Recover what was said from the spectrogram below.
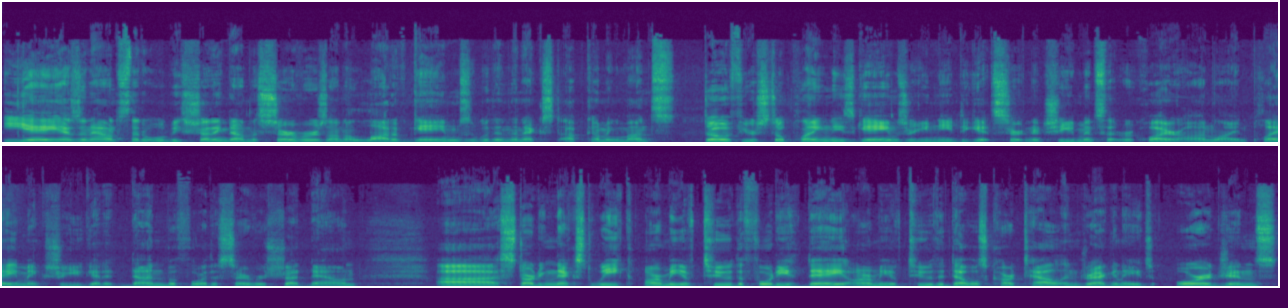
EA has announced that it will be shutting down the servers on a lot of games within the next upcoming months. So if you're still playing these games or you need to get certain achievements that require online play, make sure you get it done before the servers shut down. Uh, starting next week, Army of Two, the 40th Day, Army of Two, the Devil's Cartel, and Dragon Age Origins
